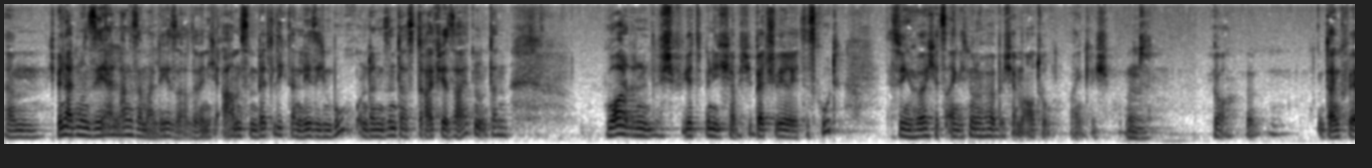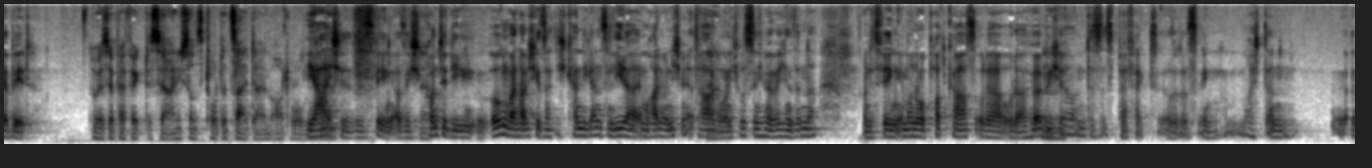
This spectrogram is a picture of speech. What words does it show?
ähm, ich bin halt nur ein sehr langsamer Leser. Also wenn ich abends im Bett liege, dann lese ich ein Buch und dann sind das drei, vier Seiten und dann, boah, dann jetzt bin ich, habe ich die Bettschwere, jetzt ist gut. Deswegen höre ich jetzt eigentlich nur noch Hörbücher im Auto eigentlich. Und Mhm. ja, dann querbeet. Du bist ja perfekt, ist ja eigentlich sonst tote Zeit da im Auto. Ja, ich, deswegen, also ich konnte die, irgendwann habe ich gesagt, ich kann die ganzen Lieder im Radio nicht mehr ertragen Ja. und ich wusste nicht mehr welchen Sender und deswegen immer nur Podcasts oder, oder Hörbücher und das ist perfekt. Also deswegen mache ich dann äh,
